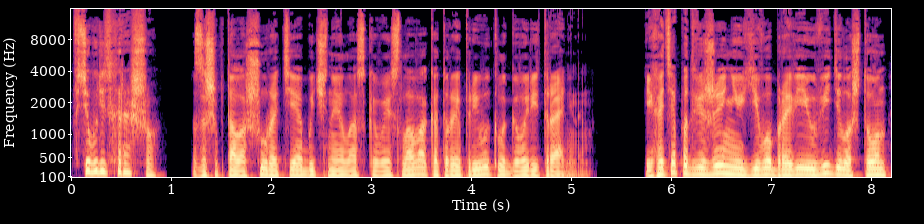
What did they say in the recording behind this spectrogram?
Все будет хорошо», — зашептала Шура те обычные ласковые слова, которые привыкла говорить раненым. И хотя по движению его бровей увидела, что он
